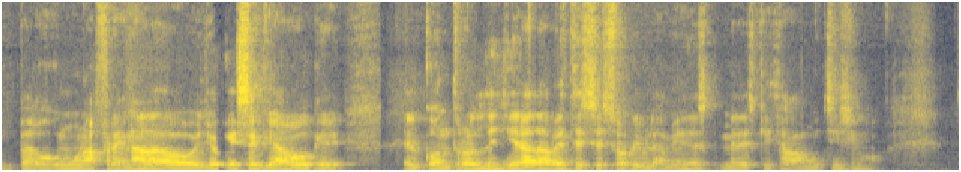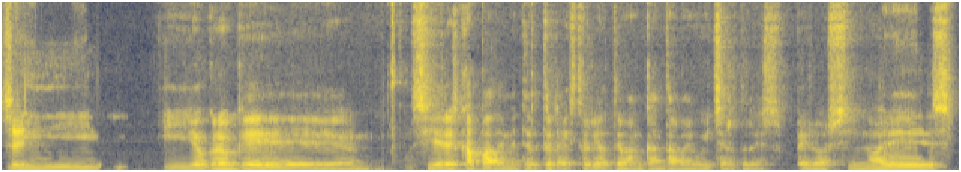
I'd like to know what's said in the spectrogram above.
pego como una frenada o yo qué sé qué hago, que el control de Gerald a veces es horrible, a mí me desquizaba muchísimo. Y, yo creo que si eres capaz de meterte en la historia te va a encantar The Witcher 3, pero si no eres...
